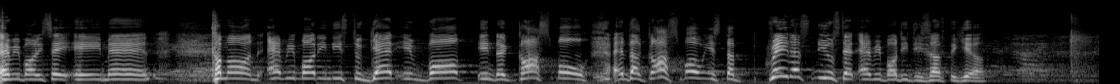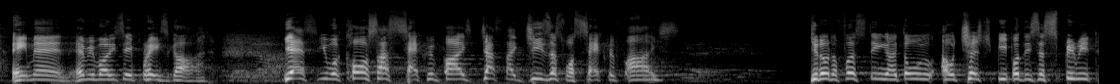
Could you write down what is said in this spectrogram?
Everybody say amen. amen. Come on, everybody needs to get involved in the gospel. And the gospel is the greatest news that everybody deserves to hear. Amen. Everybody say praise God. Yes, you will cause us sacrifice just like Jesus was sacrificed. You know, the first thing I told our church people, this is the spirit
